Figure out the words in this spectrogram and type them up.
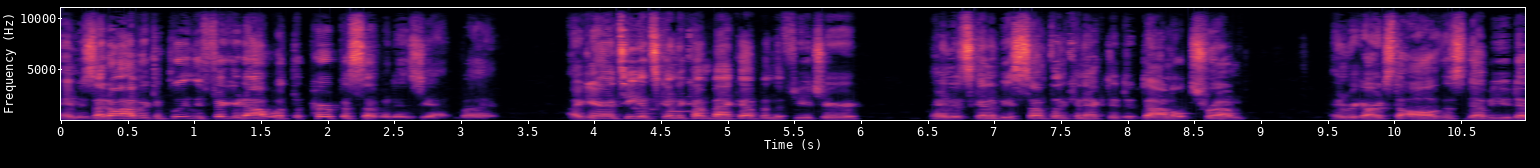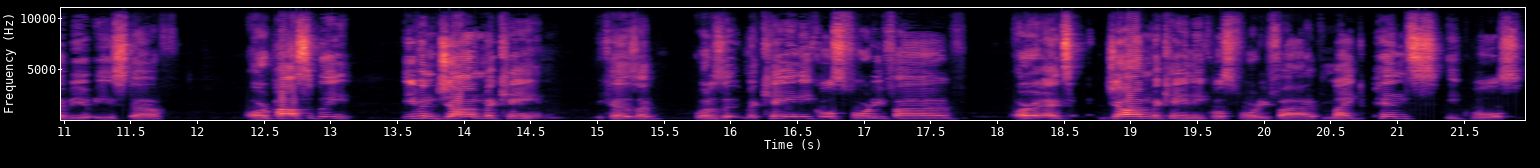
And because I don't have it completely figured out what the purpose of it is yet, but I guarantee it's going to come back up in the future and it's going to be something connected to Donald Trump in regards to all of this WWE stuff, or possibly even John McCain, because I, what is it? McCain equals 45, or it's John McCain equals 45, Mike Pence equals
